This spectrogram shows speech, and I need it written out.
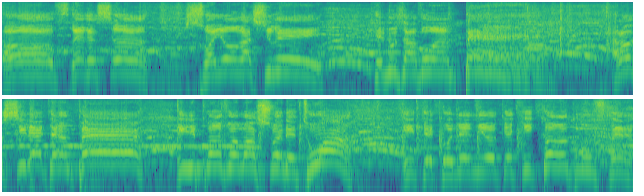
Oh, frères et sœurs, soyons rassurés que nous avons un Père. Alors s'il est un Père, il prend vraiment soin de toi. Il te connaît mieux que quiconque, mon frère.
